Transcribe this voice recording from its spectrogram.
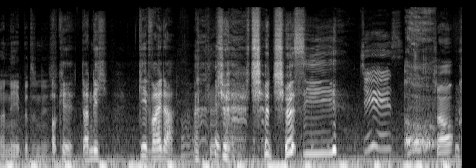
Äh, nee, bitte nicht. okay, dann nicht. Geht weiter. Tschü- tschü- Tschüssi. Tschüss. Ciao.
